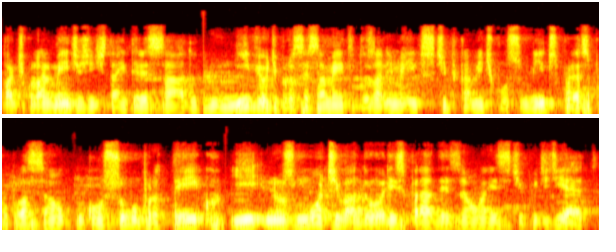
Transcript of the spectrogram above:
Particularmente, a gente está interessado no nível de processamento dos alimentos tipicamente consumidos por essa população, no consumo proteico e nos motivadores para adesão a esse tipo de dieta.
